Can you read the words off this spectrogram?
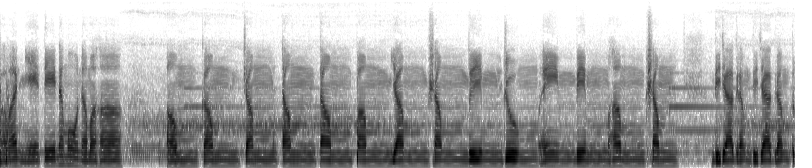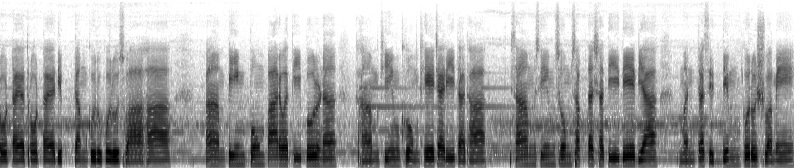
भवान्येते नमो नमः ं। कं चं टं तं पं यं शं वीं जुं ऐं विं हं क्षं दिजाग्रं दिजाग्रं त्रोटय त्रोटय दीप्तं कुरु कुरु स्वाहा। पां पीं पुं पार्वतीपूर्ण खां खीं खुं खेचरी तथा सां सीं सुं सप्तशती देव्या मन्त्रसिद्धिं कुरुष्व मे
